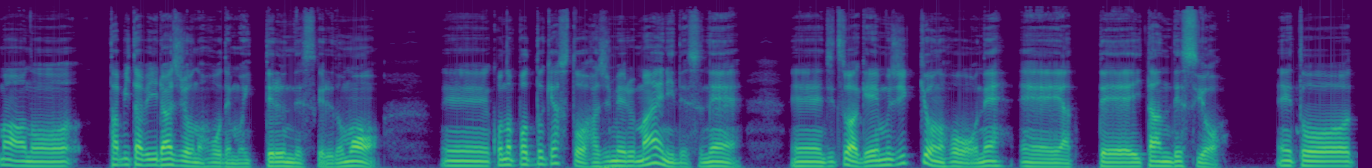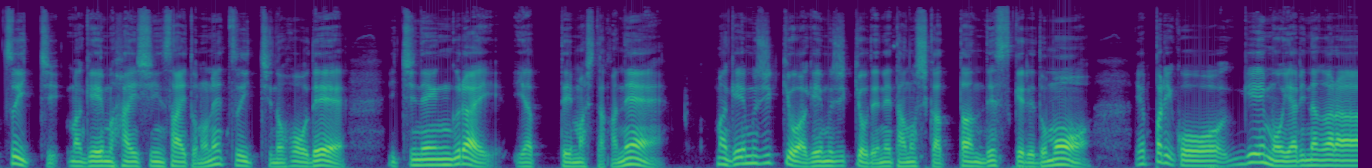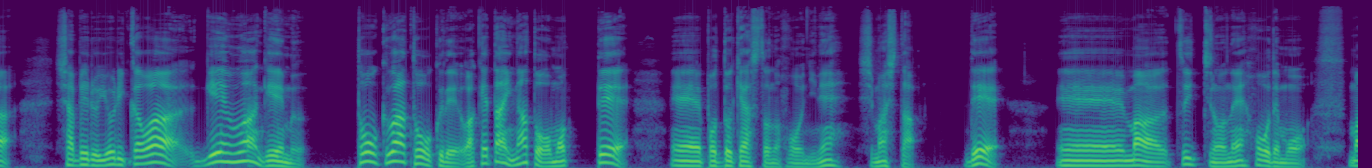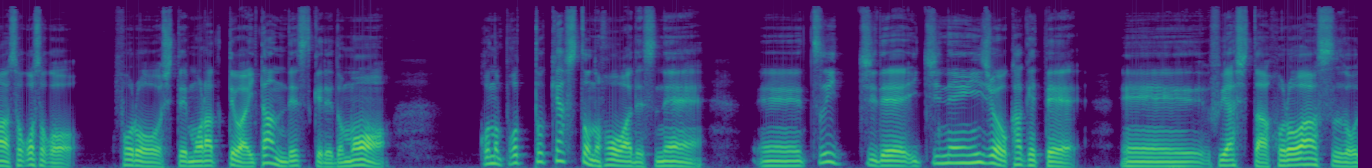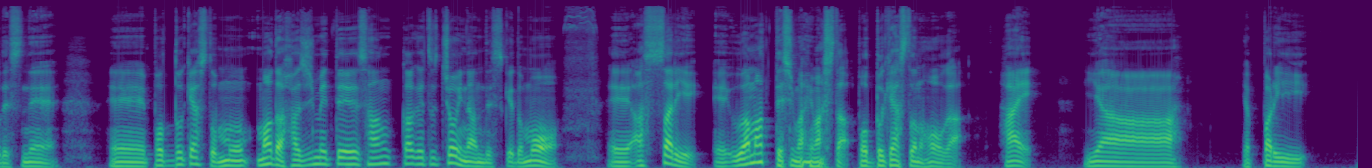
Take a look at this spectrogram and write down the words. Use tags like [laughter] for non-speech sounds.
まああの、たびたびラジオの方でも言ってるんですけれども、えー、このポッドキャストを始める前にですね、えー、実はゲーム実況の方をね、えー、やっていたんですよ。えっ、と、ツイッチ、まあ、ゲーム配信サイトのね、ツイッチの方で、1年ぐらいやってましたかね。まあ、ゲーム実況はゲーム実況でね、楽しかったんですけれども、やっぱりこう、ゲームをやりながら喋るよりかは、ゲームはゲーム、トークはトークで分けたいなと思って、えー、ポッドキャストの方にね、しました。で、えー、まあ、ツイッチのね、方でも、まあ、そこそこフォローしてもらってはいたんですけれども、このポッドキャストの方はですね、えー、ツイッチで1年以上かけて、えー、増やしたフォロワー数をですね、えー、ポッドキャストもまだ始めて3ヶ月ちょいなんですけども、えー、あっさり、えー、上回ってしまいました。ポッドキャストの方が。はい。いやー、やっぱり、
